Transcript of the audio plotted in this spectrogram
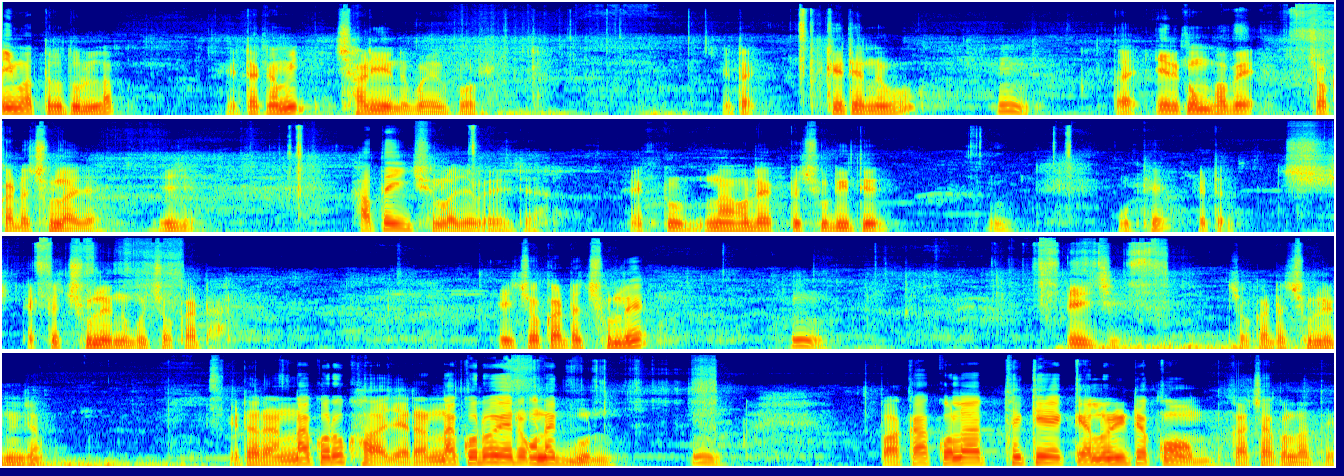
এইমাত্র তুললাম। এটাকে আমি ছাড়িয়ে নেব এরপর। এটা কেটে নেব, হুম। তা এরকমভাবে চকাটা ছোলা যায়। এই যে হাতেই ছোলা যাবে এটা। একটু না হলে একটু ছুরিতে উঠে এটা একটু ছুলে নেব চকাটা। এই চকাটা ছুলে, হুম, এই যে চকাটা ছুলে নিলাম। এটা রান্না করেও খাওয়া যায়, রান্না করেও এর অনেক গুণ, হুম। পাকা কলার থেকে ক্যালোরিটা কম কাঁচা কলাতে।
